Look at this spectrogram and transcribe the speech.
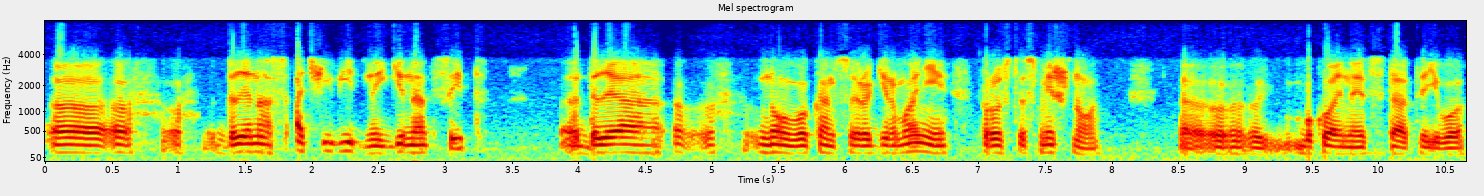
для нас очевидный геноцид, для нового канцлера Германии просто смешно. Э, буквальная цитата его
